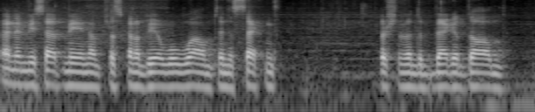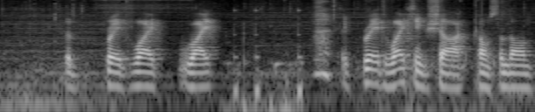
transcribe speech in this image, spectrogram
enemies at me and I'm just gonna be overwhelmed in a second. Especially when the Megalodon, the great white white the great Viking shark comes along.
